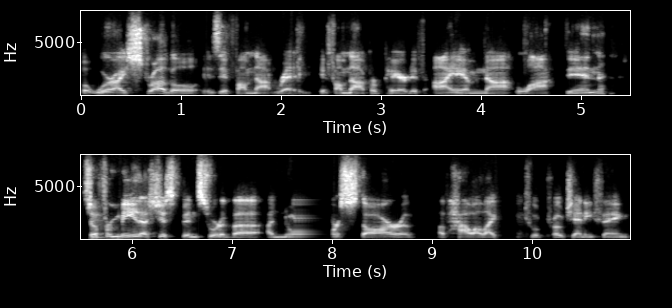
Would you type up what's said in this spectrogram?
But where I struggle is if I'm not ready, if I'm not prepared, if I am not locked in. So mm. for me, that's just been sort of a, a north star of of how I like to approach anything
